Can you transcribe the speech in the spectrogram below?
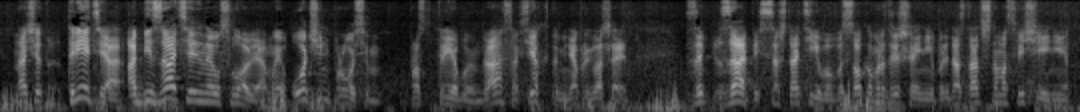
Значит, третье, обязательное условие. Мы очень просим, просто требуем, да, со всех, кто меня приглашает. Запись со штатива в высоком разрешении при достаточном освещении –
